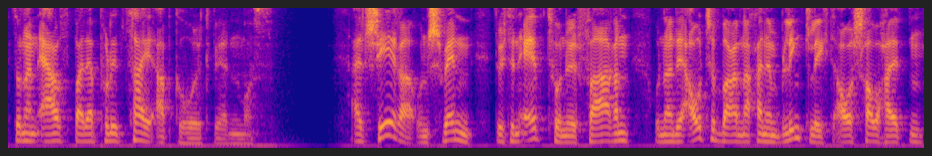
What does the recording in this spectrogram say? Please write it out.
sondern erst bei der Polizei abgeholt werden muss. Als Scherer und Schwenn durch den Elbtunnel fahren und an der Autobahn nach einem Blinklicht Ausschau halten,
